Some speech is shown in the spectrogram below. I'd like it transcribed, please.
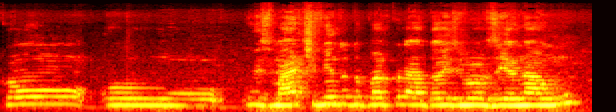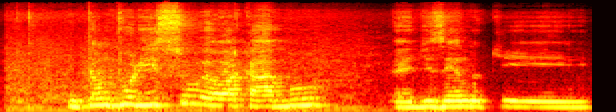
Com o, o Smart vindo do banco na 2 e o Rozier na 1. Um. Então, por isso, eu acabo é, dizendo que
